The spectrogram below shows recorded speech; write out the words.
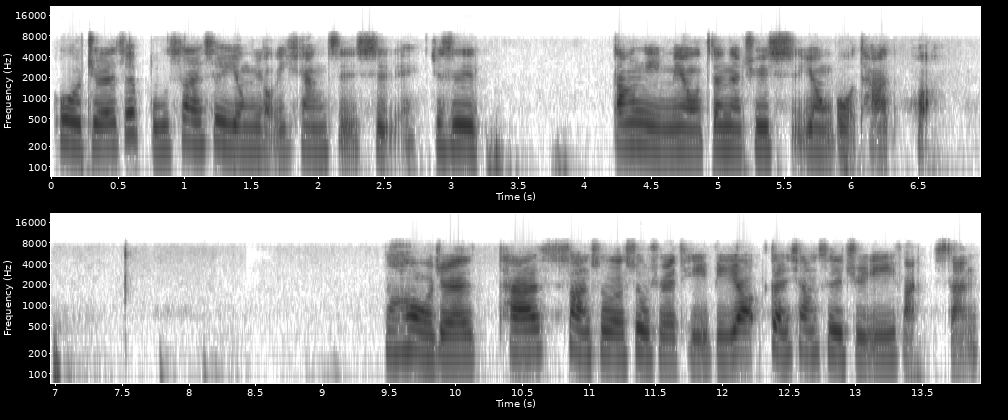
我觉得这不算是拥有一项知识，哎，就是当你没有真的去使用过它的话。然后我觉得他算出的数学题比较更像是举一反三。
